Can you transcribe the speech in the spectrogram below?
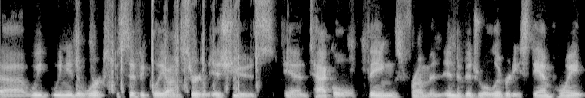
uh, we we need to work specifically on certain issues and tackle things from an individual liberty standpoint,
